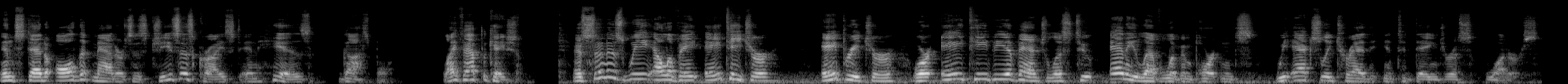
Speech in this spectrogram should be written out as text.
Instead, all that matters is Jesus Christ and his gospel. Life application. As soon as we elevate a teacher, a preacher, or a TV evangelist to any level of importance, we actually tread into dangerous waters.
